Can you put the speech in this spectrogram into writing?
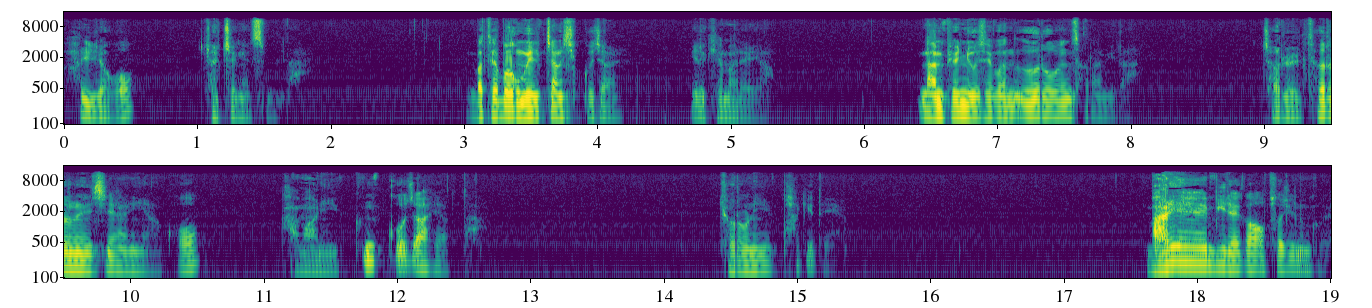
하려고 결정했습니다. 마태복음 1장 19절 이렇게 말해요. 남편 요셉은 의로운 사람이라 저를 드러내지 아니하고 가만히 끊고자 하였다. 결혼이 파기돼요. 마리아의 미래가 없어지는 거예요.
